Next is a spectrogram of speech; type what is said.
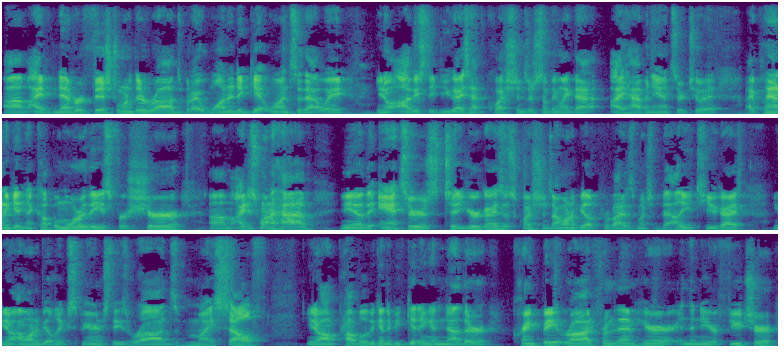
Um, I've never fished one of their rods, but I wanted to get one so that way, you know, obviously if you guys have questions or something like that, I have an answer to it. I plan on getting a couple more of these for sure. Um, I just want to have, you know, the answers to your guys' questions. I want to be able to provide as much value to you guys. You know, I want to be able to experience these rods myself. You know, I'm probably going to be getting another crankbait rod from them here in the near future.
